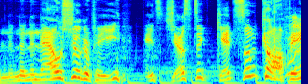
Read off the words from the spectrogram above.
Now, Sugar Pea, it's just to get some coffee.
